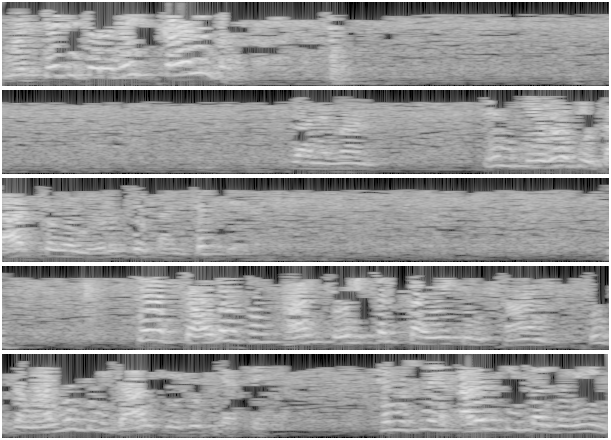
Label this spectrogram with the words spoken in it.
مٹکے کی طرح نہیں، کل یعنی من، ان چیزوں کی بات کو وہ یورپ کے سائنسٹ دے کیا چودہ سو سال پیشتر کا ایک انسان اس زمانے کی دار کے روپ کہتے ہیں؟ پھر اس میں ارب کی سرزمین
